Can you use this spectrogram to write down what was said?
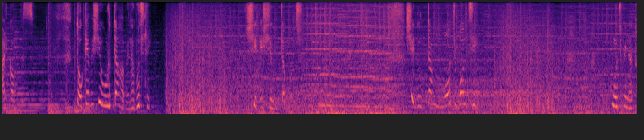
আর কম্পাস তোকে বেশি উড়তে হবে না, বুঝলি? সিঁড়ির সিঁদুরটা মোচ সিঁদুরটা মোচ বলছি মুচবি না তো।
